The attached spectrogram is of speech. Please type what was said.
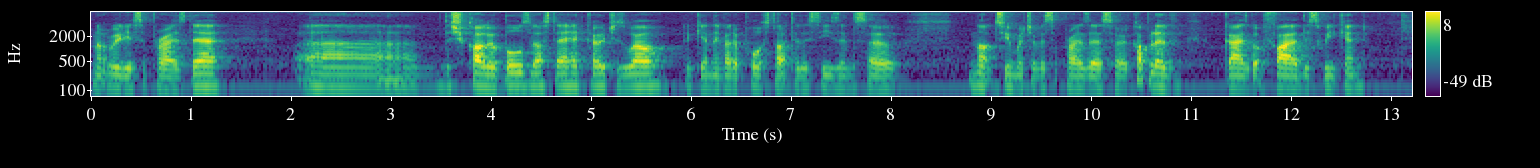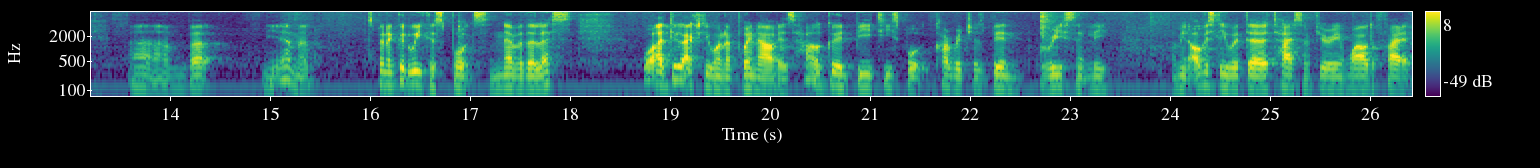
not really a surprise there. Um, the Chicago Bulls lost their head coach as well. Again, they've had a poor start to the season, so not too much of a surprise there. So a couple of guys got fired this weekend, um, but yeah, man, it's been a good week of sports, nevertheless. What I do actually want to point out is how good BT Sport coverage has been recently. I mean, obviously with the Tyson Fury and Wilder fight,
